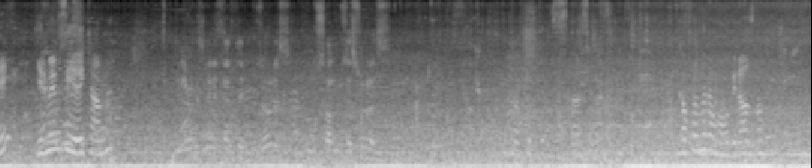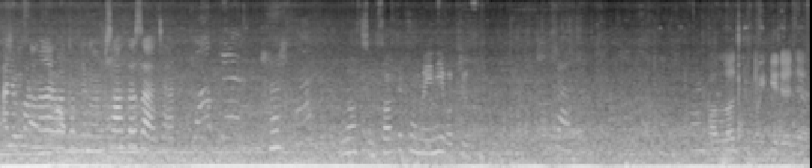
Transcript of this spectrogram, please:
Ne? Girmemiz gereken mi? Gitmemiz gereken tek müze orası. Ulusal müzesi orası. Bakabiliriz isterseniz. Kapanır ama o birazdan. Anne formalara bakabilir miyim? Sahte zaten. Murat'cığım sahte formaya niye bakıyorsun? Güzel. Allah cuma girelim.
